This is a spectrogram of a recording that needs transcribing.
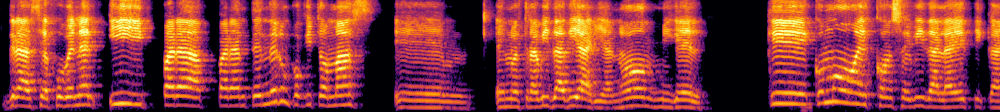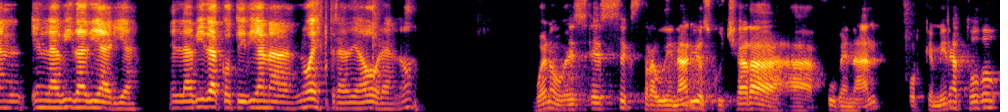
Gracias, Juvenal. Y para, para entender un poquito más eh, en nuestra vida diaria, ¿no, Miguel? ¿Cómo es concebida la ética en, la vida diaria, en la vida cotidiana nuestra de ahora, no? Bueno, es, extraordinario escuchar a, Juvenal, porque mira toda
